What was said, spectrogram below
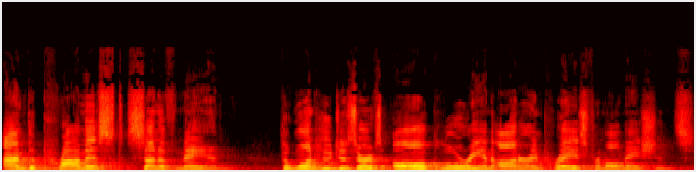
I'm the promised Son of Man, the one who deserves all glory and honor and praise from all nations,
